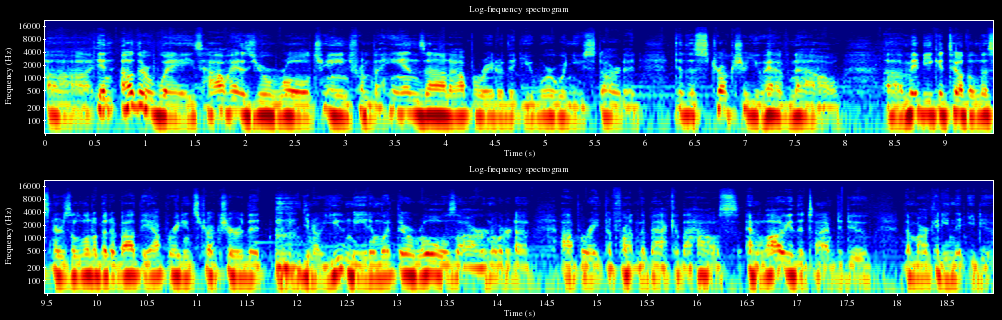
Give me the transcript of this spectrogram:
Uh, in other ways, how has your role changed from the hands-on operator that you were when you started to the structure you have now? Uh, maybe you could tell the listeners a little bit about the operating structure that you know you need and what their roles are in order to operate the front and the back of the house and allow you the time to do the marketing that you do.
